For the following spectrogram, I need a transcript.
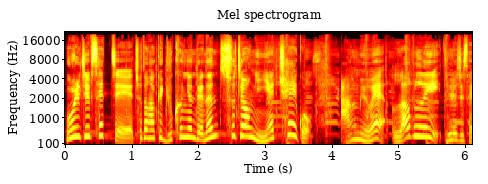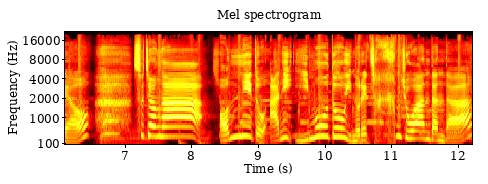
울집 셋째 초등학교 6학년 되는 수정이의 최고 악뮤의 Love Lee 들려주세요. 수정아 언니도 아니 이모도 이 노래 참 좋아한단다.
